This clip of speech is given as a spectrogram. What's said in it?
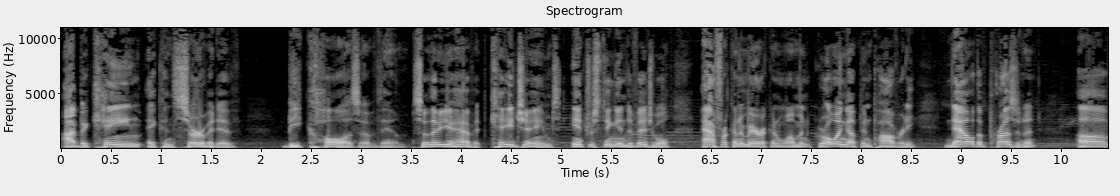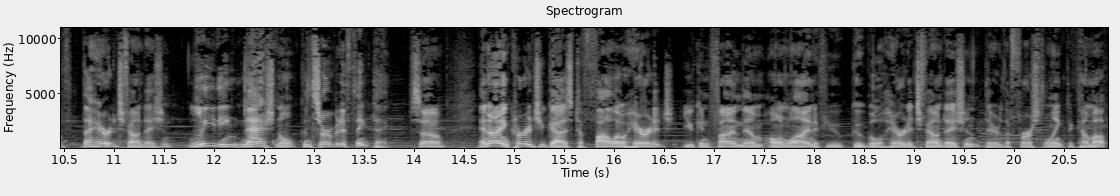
I became a conservative because of them. So there you have it. Kay James, interesting individual, African American woman, growing up in poverty, now the president of the Heritage Foundation, leading national conservative think tank. So, and I encourage you guys to follow Heritage. You can find them online if you Google Heritage Foundation. They're the first link to come up.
